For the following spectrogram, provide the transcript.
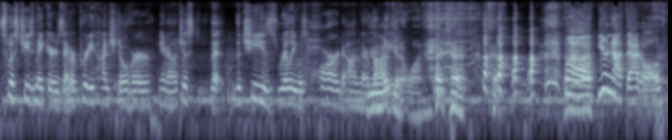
Swiss cheesemakers that were pretty hunched over, you know, just that the cheese really was hard on their You're body. looking at one. well, I- you're not that old.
